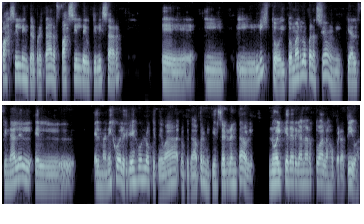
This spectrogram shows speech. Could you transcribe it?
fácil de interpretar, fácil de utilizar eh, y, y, listo, y tomar la operación y que al final el, el, el, manejo del riesgo es lo que, te va, lo que te va a permitir ser rentable, no el querer ganar todas las operativas.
